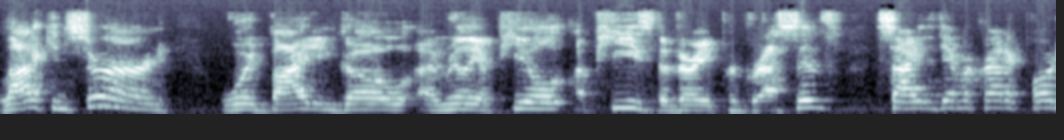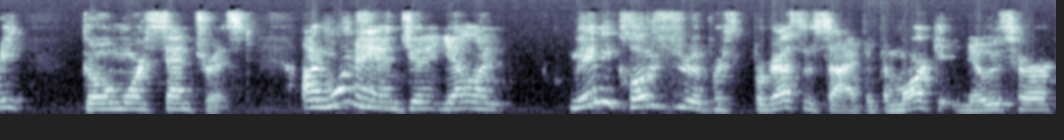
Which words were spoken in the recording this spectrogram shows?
A lot of concern: would Biden go and really appeal, appease the very progressive side of the Democratic Party, go more centrist? On one hand, Janet Yellen maybe closer to the progressive side, but the market knows her.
